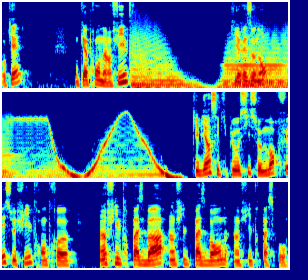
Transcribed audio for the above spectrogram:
OK? Donc après, on a un filtre qui est résonnant. Ce qui est bien, c'est qu'il peut aussi se morpher, ce filtre, entre un filtre passe bas, un filtre passe bande, un filtre passe haut.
